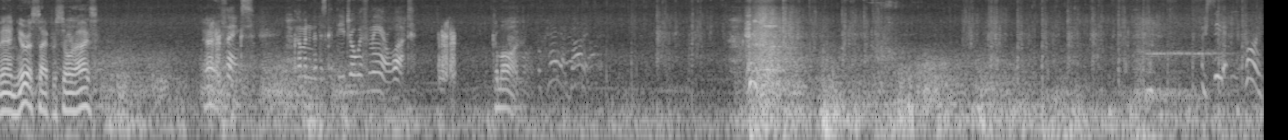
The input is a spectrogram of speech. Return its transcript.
Man, you're a sight for sore eyes. Hey, Thanks. Coming into this cathedral with me, or what? come on. Okay, I got it. I see it. Hurry.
